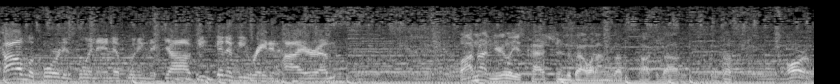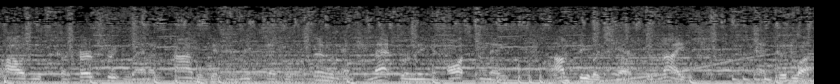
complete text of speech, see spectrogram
Kyle McCord is going to end up winning the job. He's going to be rated higher. Um, Well, I'm not nearly as passionate about what I'm about to talk about. Our apologies because Herbstreit ran out of time. We'll get him rescheduled soon. And for Matt Bruening and Austin Nace, I'm Felix Sharp. Good night and good luck.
